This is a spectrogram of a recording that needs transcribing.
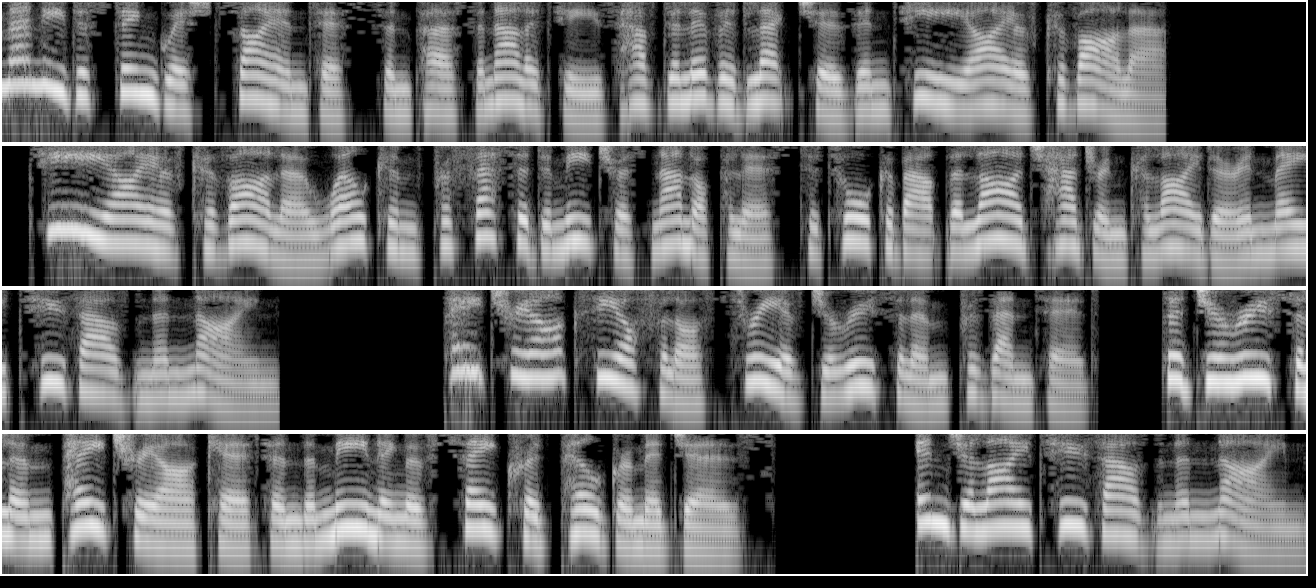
Many distinguished scientists and personalities have delivered lectures in TEI of Kavala. TEI of Kavala welcomed Professor Dimitris Nanopoulos to talk about the Large Hadron Collider in May 2009. Patriarch Theophilos III of Jerusalem presented, "...the Jerusalem Patriarchate and the Meaning of Sacred Pilgrimages", in July 2009.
